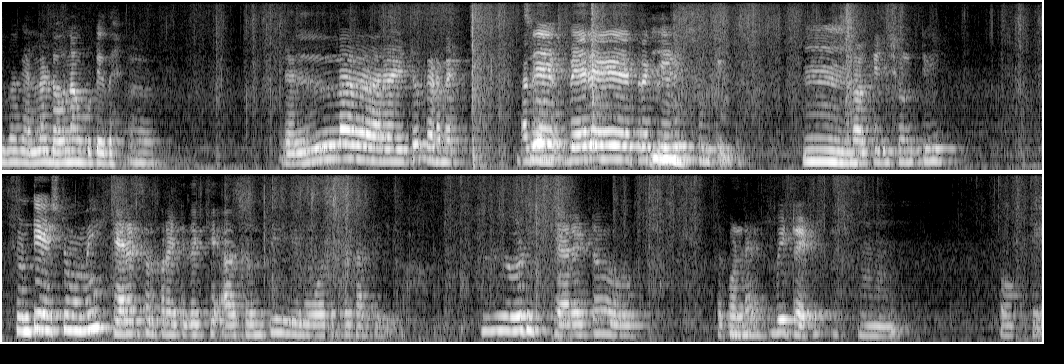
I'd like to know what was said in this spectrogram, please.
ಇವಾಗ ಎಲ್ಲ ಡೌನ್ ಆಗ್ಬಿಟ್ಟಿದೆ. ಹ್ಮ್. ಎಲ್ಲ ರೇಟು ಕಡಿಮೆ. ಅದೇ ಬೇರೆ ಹತ್ರ ಕೇಳಿ ಶುಂಠಿ ಕಾಲು ಕೆ ಜಿ ಶುಂಠಿ. ಶುಂಠಿ ಎಷ್ಟು ಮಮ್ಮಿ? ಕ್ಯಾರೆಟ್ ಸ್ವಲ್ಪ ರೇಟ್ ಇದಕ್ಕೆ ಆ ಶುಂಠಿ ಮೂವತ್ತು ರೂಪಾಯಿ ಕಾಲು ಕೆ ಜಿ ನೋಡಿ. ಕ್ಯಾರೆಟು ತಗೊಂಡೆ. ಬೀಟ್ರೇಟ್ ಹ್ಞೂ ಓಕೆ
